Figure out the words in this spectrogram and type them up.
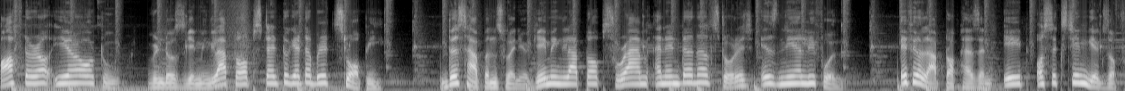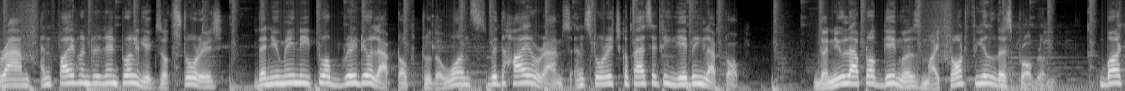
After a year or two, Windows gaming laptops tend to get a bit sloppy. This happens when your gaming laptop's RAM and internal storage is nearly full. If your laptop has an 8 or 16 gigs of RAM and 512 gigs of storage, then you may need to upgrade your laptop to the ones with higher RAMs and storage capacity gaming laptop. The new laptop gamers might not feel this problem, but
